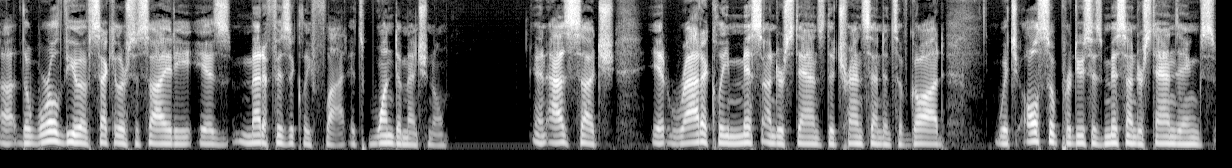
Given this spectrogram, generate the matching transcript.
uh, the worldview of secular society is metaphysically flat, it's one dimensional. And as such, it radically misunderstands the transcendence of God, which also produces misunderstandings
